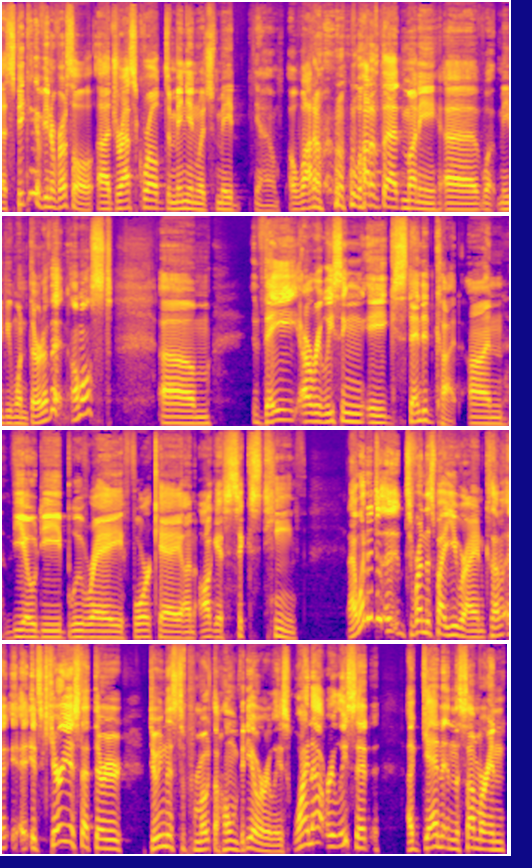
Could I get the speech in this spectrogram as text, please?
Uh, speaking of Universal, uh, Jurassic World Dominion, which made you know a lot of a lot of that money, uh, what maybe one third of it almost. Um, they are releasing a extended cut on VOD, Blu-ray, 4K on August 16th. And I wanted to, uh, to run this by you, Ryan, because it's curious that they're doing this to promote the home video release. Why not release it again in the summer in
